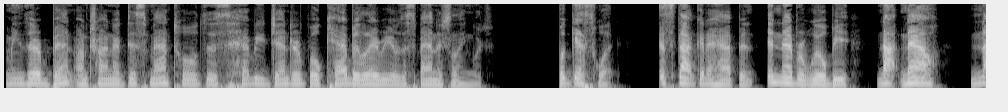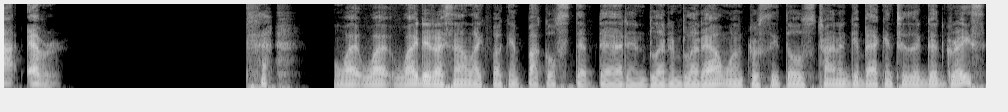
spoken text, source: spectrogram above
I mean, they're bent on trying to dismantle this heavy gender vocabulary of the Spanish language. But guess what? It's not gonna happen. It never will be. Not now. Not ever. why, why, why did I sound like fucking Paco's stepdad in Blood In Blood Out when Cruzito's trying to get back into the good grace?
